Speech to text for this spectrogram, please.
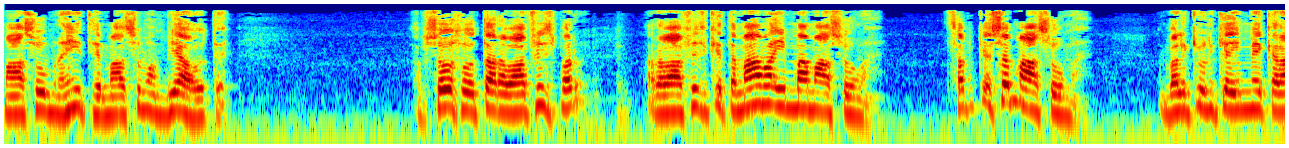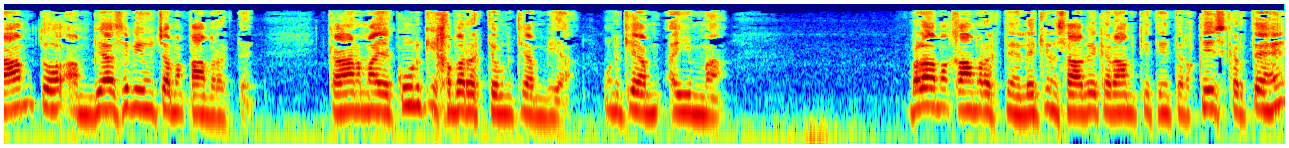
معصوم نہیں تھے، معصوم انبیاء ہوتے۔ افسوس ہوتا روافظ پر، روافظ کے تمام اما معصوم ہیں، سب کے سب معصوم ہیں۔ بلکہ ان کے ام کرام تو انبیاء سے بھی اونچا مقام رکھتے ہیں۔ کان ما یقون کی خبر رکھتے ہیں ان کے انبیاء، ان کے ائمہ۔ بڑا مقام رکھتے ہیں، لیکن صحابہ کرام کی اتنی تنقید کرتے ہیں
